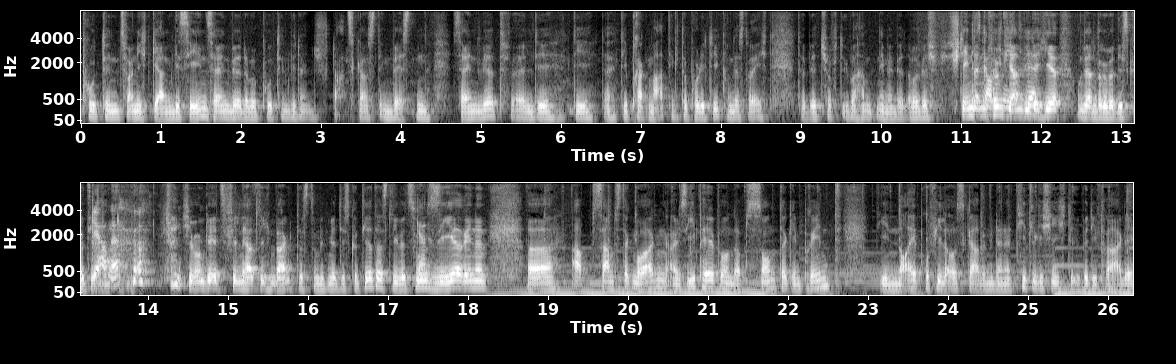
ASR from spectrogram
Putin zwar nicht gern gesehen sein wird, aber Putin wieder ein Staatsgast im Westen sein wird, weil die, die, die Pragmatik der Politik und erst recht der Wirtschaft überhand nehmen wird. Aber wir stehen das dann in fünf Jahren wieder hier und werden darüber diskutieren. Gerne. Simon Gates, vielen herzlichen Dank, dass du mit mir diskutiert hast. Liebe Zuseherinnen, äh, ab Samstagmorgen als E-Paper und ab Sonntag im Print die neue Profilausgabe mit einer Titelgeschichte über die Frage,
